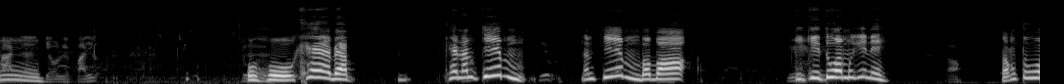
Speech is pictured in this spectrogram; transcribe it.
ปลาเยอืมอะเจียวเลยปลาเยอะโอ้โห แค่แบบ แค่น้ำจิ้ม น้ำจิ้มเบาๆกี่กี่ตัวเมื่อกี้นี่สองสองตัว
